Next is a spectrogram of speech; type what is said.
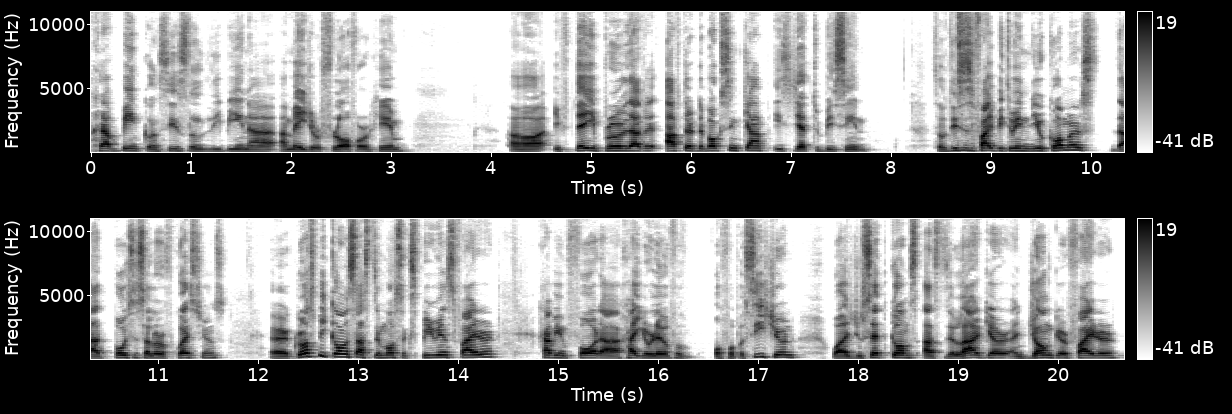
have been consistently been a, a major flaw for him. Uh, if they improve that after the boxing camp is yet to be seen. So this is a fight between newcomers that poses a lot of questions. Uh, Crosby comes as the most experienced fighter, having fought a higher level of, of opposition, while Jousset comes as the larger and younger fighter.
